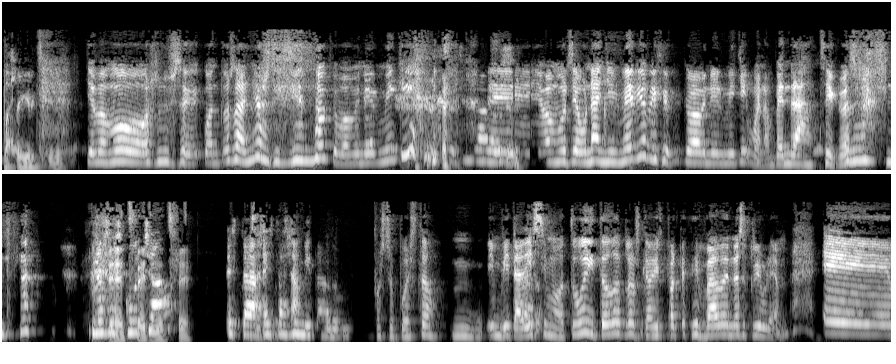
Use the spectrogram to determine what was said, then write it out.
conseguir que viniera. llevamos no sé cuántos años diciendo que va a venir Miki. Eh, llevamos ya un año y medio diciendo que va a venir Miki. Bueno, vendrá, chicos. Nos escucha, está, Nos estás invitado. Por supuesto, mm, invitadísimo, tú y todos los que habéis participado en Scriblem. Eh,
